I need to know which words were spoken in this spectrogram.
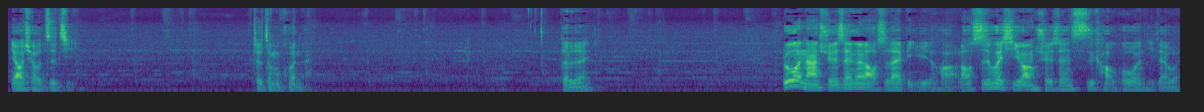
要求自己就这么困难？对不对？如果拿学生跟老师来比喻的话，老师会希望学生思考过问题再问，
